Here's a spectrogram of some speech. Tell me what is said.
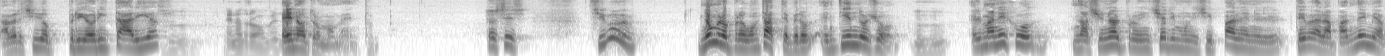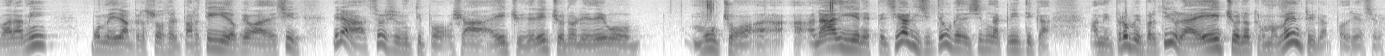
haber sido prioritarias Mm, En otro momento. en otro momento. Entonces, si vos no me lo preguntaste, pero entiendo yo, el manejo nacional, provincial y municipal en el tema de la pandemia, para mí, vos me dirás, pero sos del partido, ¿qué vas a decir? Mirá, soy un tipo ya hecho y derecho, no le debo mucho a, a- nadie en especial, y si tengo que decir una crítica a mi propio partido, la he hecho en otros momentos y la podría hacer.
